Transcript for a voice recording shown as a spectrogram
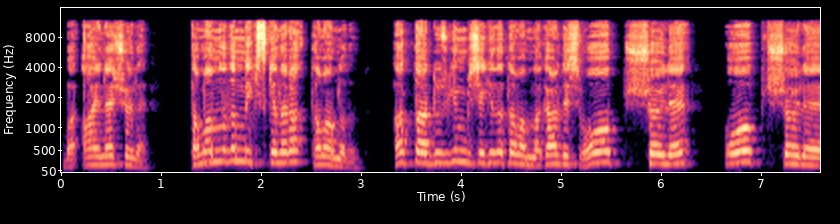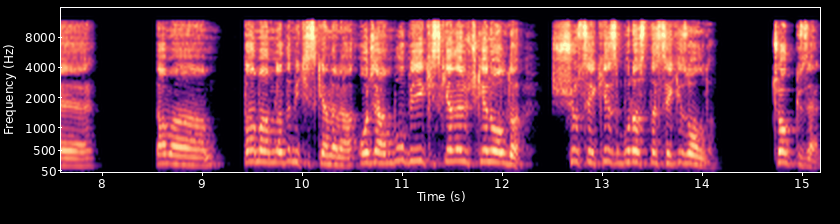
Bak aynen şöyle. Tamamladım mı ikizkenara? Tamamladım. Hatta düzgün bir şekilde tamamla kardeşim. Hop şöyle hop şöyle. Tamam. Tamamladım ikizkenara. Hocam bu bir ikizkenar üçgen oldu. Şu 8 burası da 8 oldu. Çok güzel.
